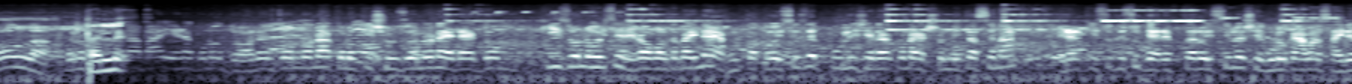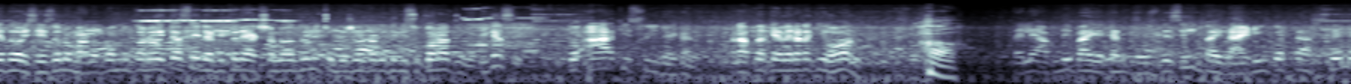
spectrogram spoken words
দোল্লা না। এটা কোনো দলের জন্য না কোনো কিছুর জন্য না এটা একদম কি জন্য হয়েছে সেটাও বলতে পারি না। এখন কথা হয়েছে যে পুলিশ এটার কোনো অ্যাকশন নিতেছে না। এটার কিছু কিছু গ্রেফতার হয়েছিল সেগুলোকে আবার সাইডে দেওয়া হয়েছে। এই জন্য মানববন্ধন করা হইতেছে এটার ভিতরে অ্যাকশন নেওয়ার জন্য চব্বিশ ঘণ্টার মধ্যে কিছু করার জন্য ঠিক আছে? তো আর কিছুই না এখানে। আর আপনার ক্যামেরাটা কি হন হ্যাঁ। তাহলে আপনি ভাই এখানে বুঝতেছি ভাই রাইডিং করতে আসছেন।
